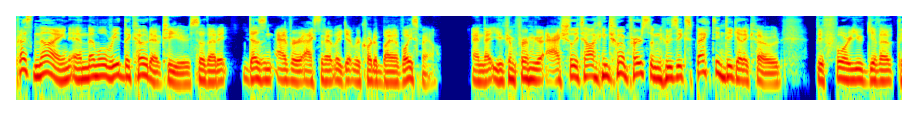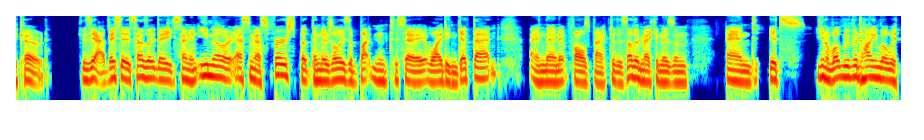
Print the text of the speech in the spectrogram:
press nine and then we'll read the code out to you so that it doesn't ever accidentally get recorded by a voicemail and that you confirm you're actually talking to a person who's expecting to get a code before you give out the code. Because, yeah, basically, it sounds like they send an email or SMS first, but then there's always a button to say, well, I didn't get that. And then it falls back to this other mechanism. And it's, you know, what we've been talking about with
